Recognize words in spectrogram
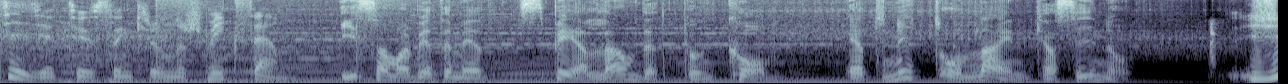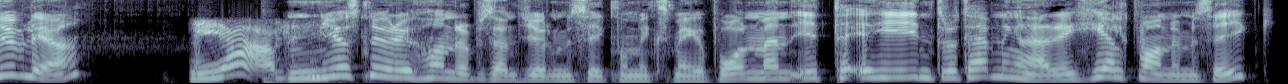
10 000 kronors mixen. I samarbete med Spelandet.com, ett nytt online-casino. Julia, Ja. just nu är det 100% julmusik på Mix Megapol men i, i introtävlingen här är det helt vanlig musik.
